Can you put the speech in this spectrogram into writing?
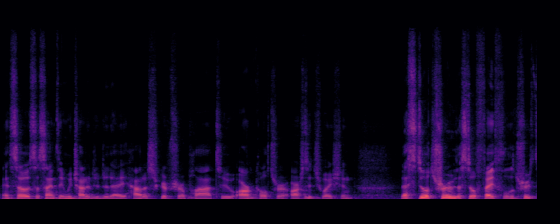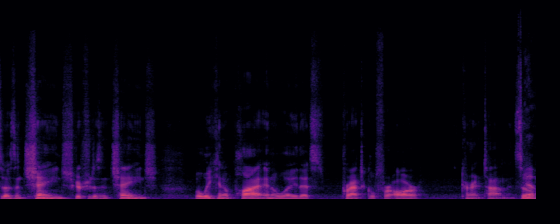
And so it's the same thing we try to do today. How does scripture apply to our culture, our situation? That's still true. That's still faithful. The truth doesn't change. Scripture doesn't change, but we can apply it in a way that's practical for our current time. And so Yeah.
